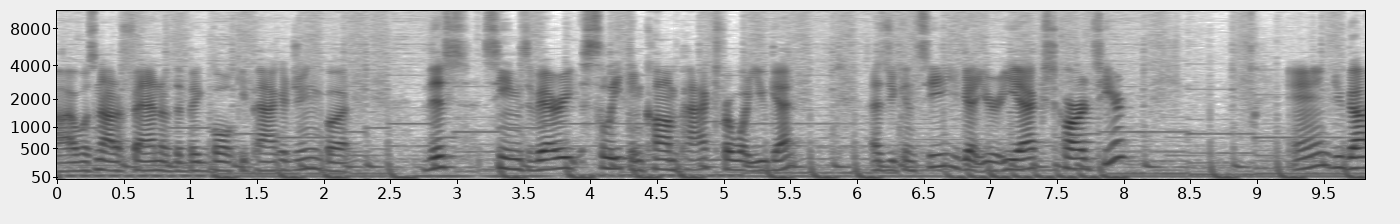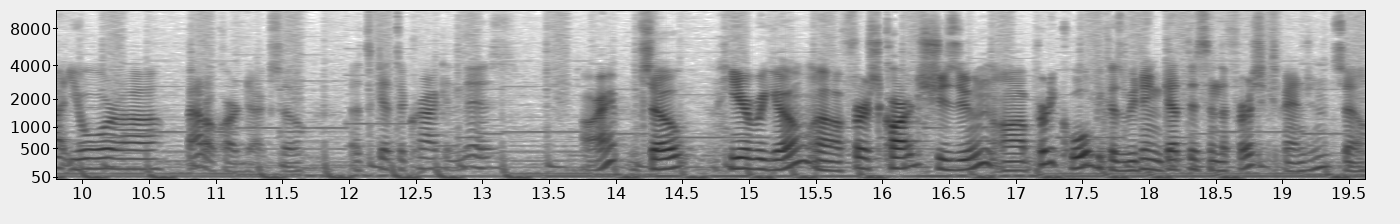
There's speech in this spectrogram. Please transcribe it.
I was not a fan of the big bulky packaging, but this seems very sleek and compact for what you get. As you can see, you get your EX cards here, and you got your uh, battle card deck. So let's get to cracking this. All right, so here we go. Uh, first card, Shizune. Uh, pretty cool because we didn't get this in the first expansion. So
